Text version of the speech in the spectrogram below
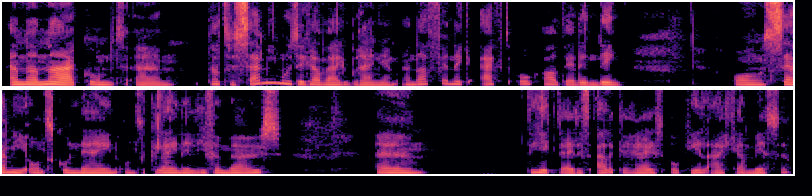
en daarna komt uh, dat we Sammy moeten gaan wegbrengen. En dat vind ik echt ook altijd een ding. Oh, Sammy, ons konijn, onze kleine lieve muis. Uh, die ik tijdens elke reis ook heel erg ga missen.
